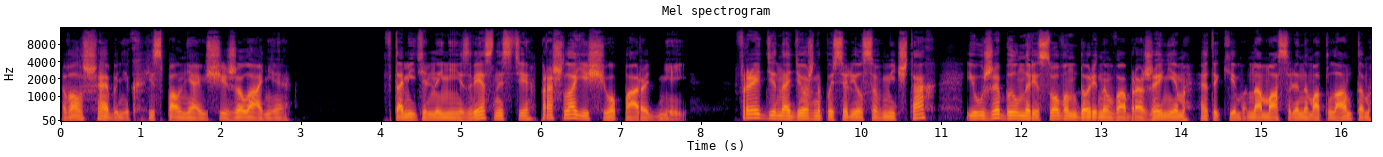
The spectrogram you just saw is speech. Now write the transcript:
волшебник, исполняющий желания? В томительной неизвестности прошла еще пара дней. Фредди надежно поселился в мечтах и уже был нарисован Дориным воображением этаким намасленным атлантом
